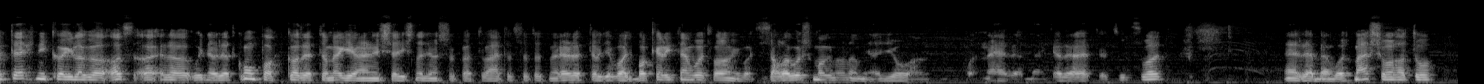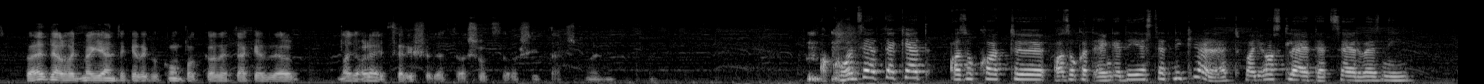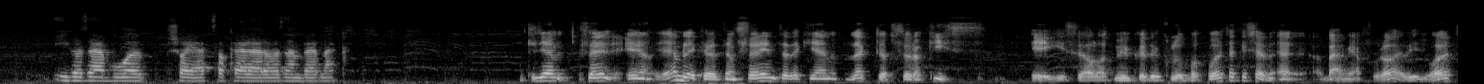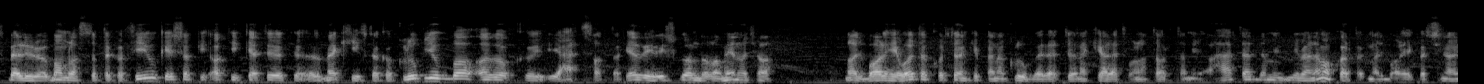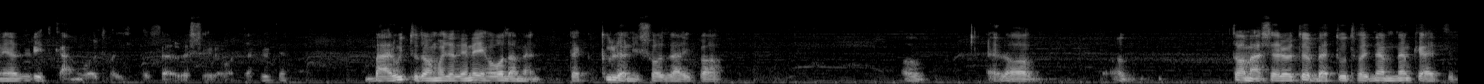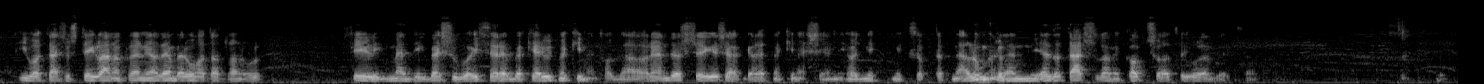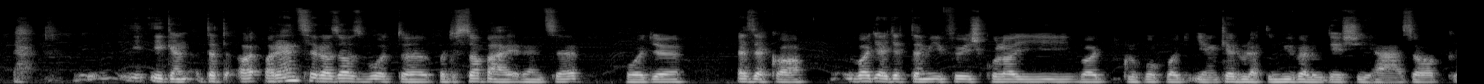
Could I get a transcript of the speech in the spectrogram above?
hogy technikailag az, ez a úgynevezett kompakt kazetta megjelenése is nagyon sokat változtatott, mert előtte ugye vagy bakeliten volt valami, vagy szalagos magnon, ami egy jó nehezebben kezelhető cucc volt, nehezebben volt másolható. Szóval ezzel, hogy megjelentek ezek a kompakt kazetták, ezzel nagyon leegyszerűsödött a sokszorosítás. A koncerteket, azokat, azokat engedélyeztetni kellett? Vagy azt lehetett szervezni igazából saját szakállára az embernek? Hát ugye, szerint, én emlékezetem szerint ezek ilyen legtöbbször a KISZ égisze alatt működő klubok voltak, és ez, ez, bármilyen fura, ez így volt, belülről bomlasztottak a fiúk, és akiket ők meghívtak a klubjukba, azok játszhattak. Ezért is gondolom én, hogyha nagy balhé volt, akkor tulajdonképpen a klubvezetőnek kellett volna tartani a hátát, de mivel nem akartak nagy balhékat csinálni, ez ritkán volt, hogy, hogy felelősségre vonták őket. Bár úgy tudom, hogy azért néha oda mentek külön is hozzájuk a, a, a, a Tamás erről többet tud, hogy nem, nem kellett hivatásos téglának lenni, az ember óhatatlanul félig meddig besugói szerepbe került, meg kiment hozzá a rendőrség, és el kellett neki mesélni, hogy mik, mik szoktak nálunk lenni. Ez a társadalmi kapcsolat, hogy jól emlékszem. Igen, tehát a, a rendszer az az volt, vagy a szabályrendszer, hogy ezek a vagy egyetemi, főiskolai, vagy klubok, vagy ilyen kerületi művelődési házak,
